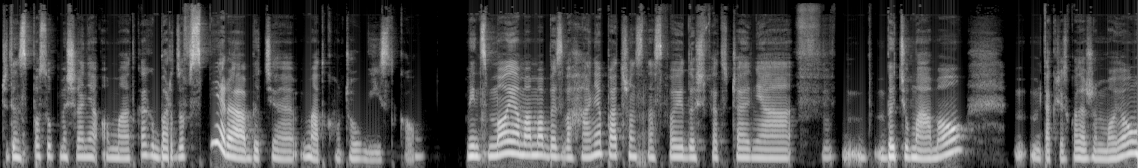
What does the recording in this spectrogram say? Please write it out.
czy ten sposób myślenia o matkach bardzo wspiera bycie matką czołgistką. Więc moja mama bez wahania, patrząc na swoje doświadczenia w byciu mamą, tak się składa, że moją,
